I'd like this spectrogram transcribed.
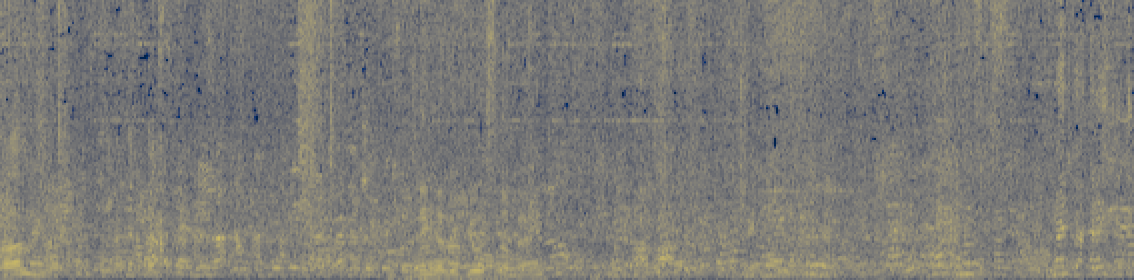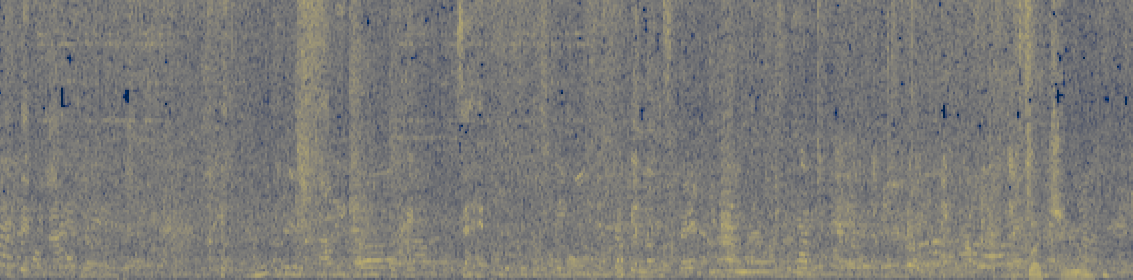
Tá ali, ó. Tem religioso também. Mas tu acredita que teve Natal ligando, porque se arrependeu porque não espera. Não, não, Infantil.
